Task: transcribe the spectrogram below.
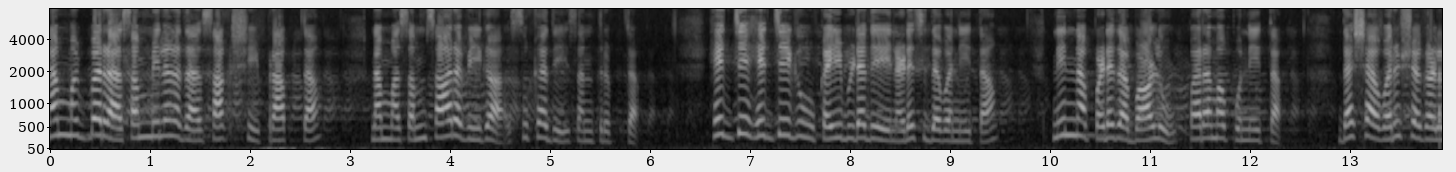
ನಮ್ಮಿಬ್ಬರ ಸಮ್ಮಿಲನದ ಸಾಕ್ಷಿ ಪ್ರಾಪ್ತ, ನಮ್ಮ ಸಂಸಾರವೀಗ ಸುಖದಿ ಸಂತೃಪ್ತ. ಹೆಜ್ಜೆ ಹೆಜ್ಜೆಗೂ ಕೈ ಬಿಡದೆ ನಡೆಸಿದವನೀತ. ನಿನ್ನ ಪಡೆದ ಬಾಳು ಪರಮ ಪುನೀತ. ದಶ ವರುಷಗಳ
